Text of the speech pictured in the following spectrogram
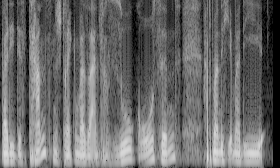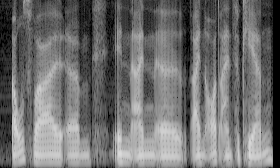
weil die Distanzen streckenweise einfach so groß sind, hat man nicht immer die Auswahl, ähm, in einen, äh, einen Ort einzukehren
